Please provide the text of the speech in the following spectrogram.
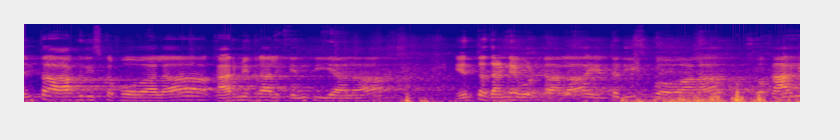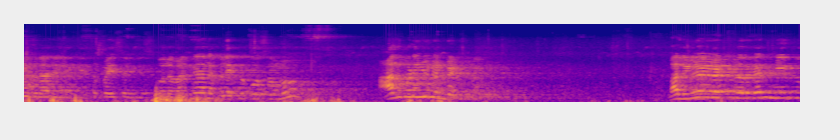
ఎంత ఆకు తీసుకుపోవాలా? కార్మికురాలకి ఎంత ఇవ్వాలా ఎంత దండే కొట్టాలా? ఎంత తీసుకోవాలా? ఒక కార్మికురాలి ఎంత పైసలు తీసుకోవాలి? అవన్నీ వాళ్ళకి లెక్క కోసము వాళ్ళు కూడా యూనియన్ పెట్టున్నారు వాళ్ళు యూనియన్ పెట్టున్నారు కానీ మీకు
